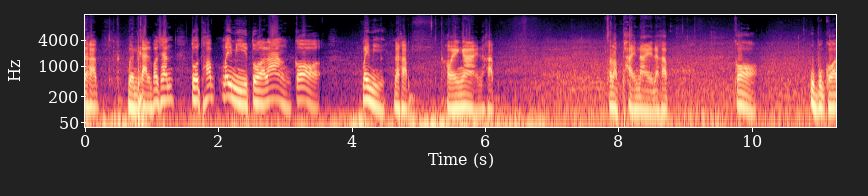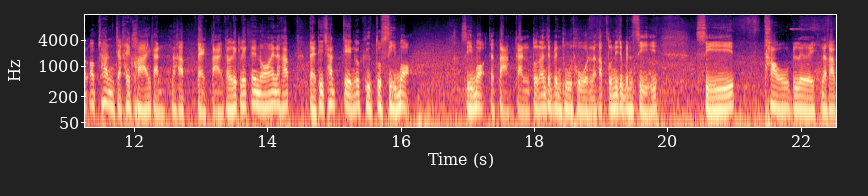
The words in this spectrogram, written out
นะครับเหมือนกันเพราะฉะนั้นตัวท็อปไม่มีตัวล่างก็ไม่มีนะครับเอาง่ายๆนะครับ สำหรับภายในนะครับ ก็อุปกรณ์ออปชันจะคล้ายๆกันนะครับ แตกต่างกันเล็กๆน้อยๆนะครับ แต่ที่ชัดเจนก็คือตัวสีเบาะ สีเบาะจะต่างกัน ตัวนั้นจะเป็นทูโทนนะครับ ตัวนี้จะเป็นสีสีเทาไปเลยนะครับ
